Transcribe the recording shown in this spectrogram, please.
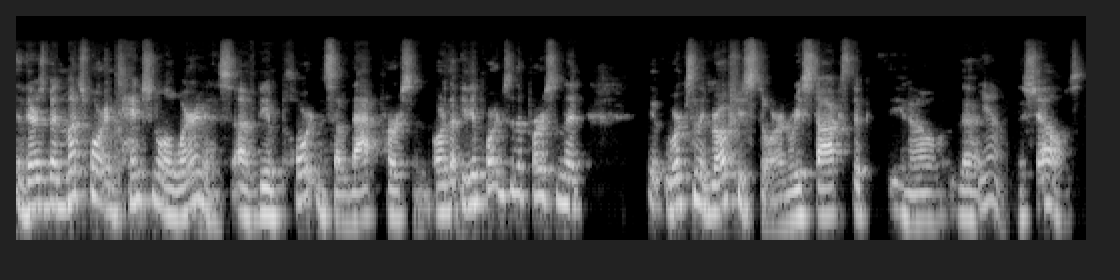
there's been much more intentional awareness of the importance of that person or the, the importance of the person that works in the grocery store and restocks the you know the yeah. the shelves.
